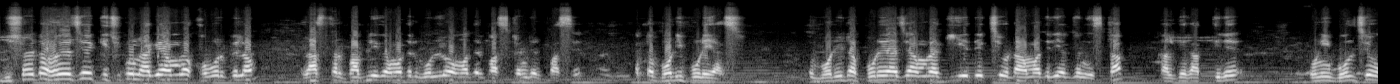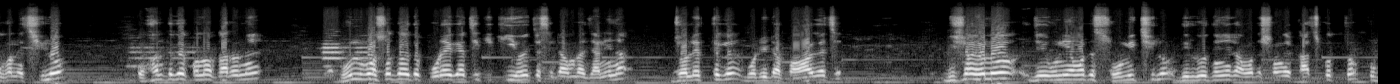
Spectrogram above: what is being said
বিষয়টা হয়েছে, কিছুক্ষণ আগে আমরা খবর পেলাম, রাস্তার পাবলিক আমাদের বলল, আমাদের বাস স্ট্যান্ডের পাশে একটা বডি পড়ে আছে। তো বডিটা পড়ে আছে, আমরা গিয়ে দেখছি, ওটা আমাদেরই একজন স্টাফ কালকে রাত্রিরে উনি বলছে ওখানে ছিল। ওখান থেকে কোনো কারণে ভুলবশত হয়তো পড়ে গেছে কি কি হয়েছে সেটা আমরা জানি না। জলের থেকে বডিটা পাওয়া গেছে। বিষয় হলো যে উনি আমাদের শ্রমিক ছিল, দীর্ঘদিনের আমাদের সঙ্গে কাজ করতো, খুব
